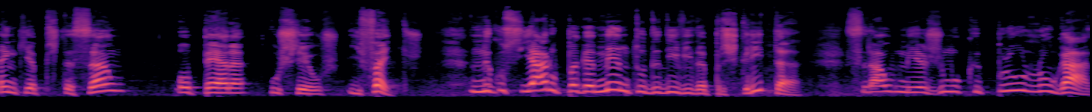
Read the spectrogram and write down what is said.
em que a prestação opera os seus efeitos. Negociar o pagamento de dívida prescrita será o mesmo que prorrogar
